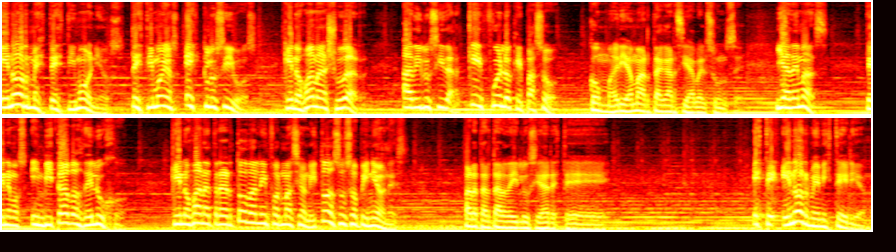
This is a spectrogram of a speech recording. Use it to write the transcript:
enormes testimonios, testimonios exclusivos, que nos van a ayudar a dilucidar qué fue lo que pasó con María Marta García Belsunce. Y además, tenemos invitados de lujo que nos van a traer toda la información y todas sus opiniones para tratar de dilucidar este este enorme misterio.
